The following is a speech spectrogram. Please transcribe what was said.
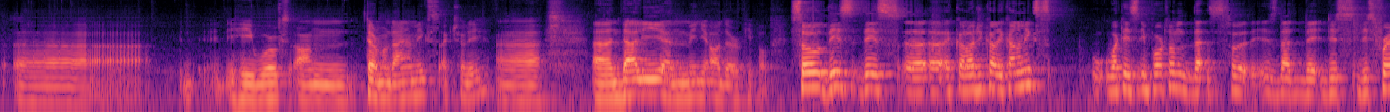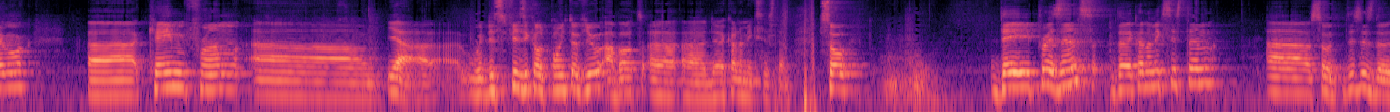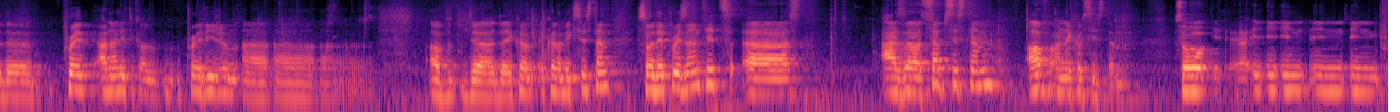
he works on thermodynamics actually. And Daly and many other people. So this this ecological economics, what is important that, so is that the, this this framework uh, came from uh, yeah uh, with this physical point of view about uh, uh, the economic system. So they present the economic system. Uh, so this is the the pre- analytical prevision uh, uh, of the the eco- economic system. So they present it as a subsystem of an ecosystem. So in, in, in,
